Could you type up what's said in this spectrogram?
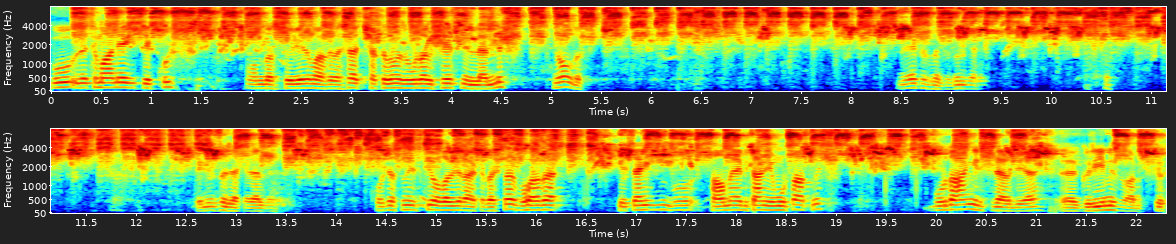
Bu üretimhaneye gidecek kuş. Onu da söyleyelim arkadaşlar. Çakılımız burada bir şeye sinirlenmiş. Ne oldu? Neye kızdın kızım gel. Beni ısıracak herhalde. Kocasını istiyor olabilir arkadaşlar. Bu arada geçen gün bu salmaya bir tane yumurta atmış. Burada hangi dişilerdi ya? Ee, gri'miz vardı şu.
